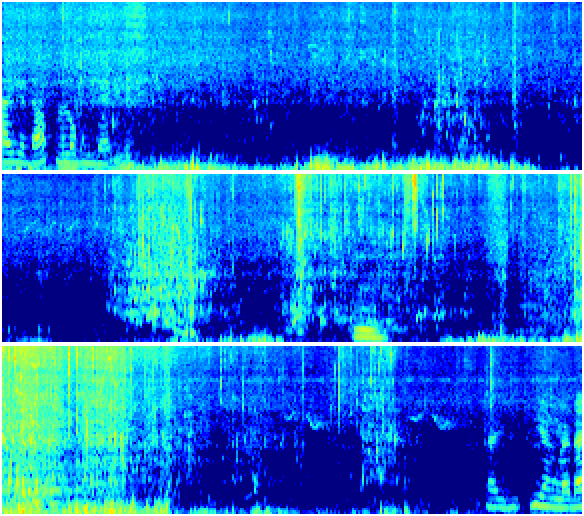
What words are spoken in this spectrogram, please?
ว้อยู่ดอกลมแบบนี้อืมใจเที่ยงแล้วได้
